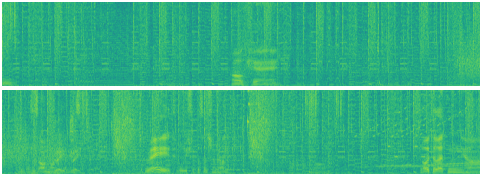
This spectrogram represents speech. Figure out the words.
Uh. Okay. Und das ist auch noch Great, great. Great. Oh, ich das hat schon gar nicht. Leute retten, ja.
